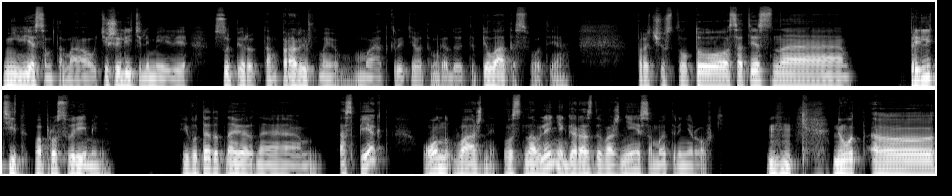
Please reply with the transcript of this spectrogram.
не весом, там, а утяжелителями или супер там, прорыв, мое, мое открытие в этом году, это пилатес, вот я прочувствовал, то, соответственно, прилетит вопрос времени. И вот этот, наверное, аспект – он важный. Восстановление гораздо важнее самой тренировки. Угу. Ну вот э,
